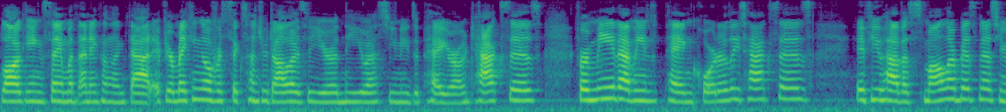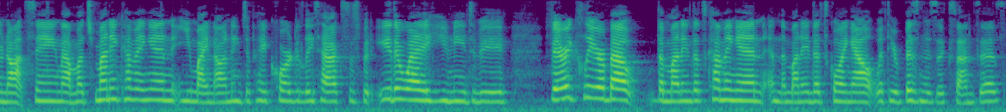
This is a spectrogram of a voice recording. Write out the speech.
blogging, same with anything like that. If you're making over $600 a year in the US, you need to pay your own taxes. For me, that means paying quarterly taxes. If you have a smaller business, you're not seeing that much money coming in, you might not need to pay quarterly taxes, but either way, you need to be very clear about the money that's coming in and the money that's going out with your business expenses.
